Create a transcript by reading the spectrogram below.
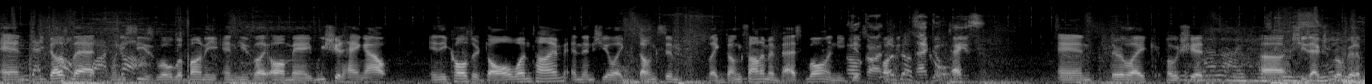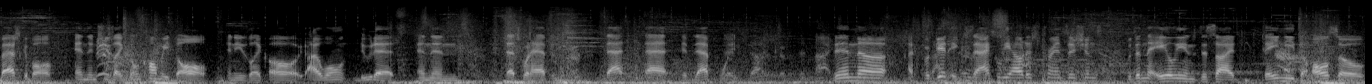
and he does that when he sees Lola Bunny, and he's like, "Oh man, we should hang out." And he calls her doll one time, and then she like dunks him, like dunks on him in basketball, and he Oh gets god, fucking echo, please. And they're like, "Oh shit, uh, she's actually real good at basketball." And then she's like, "Don't call me doll." And he's like, "Oh, I won't do that." And then that's what happens. That that at that point. Then uh, I forget exactly how this transitions, but then the aliens decide they need to also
